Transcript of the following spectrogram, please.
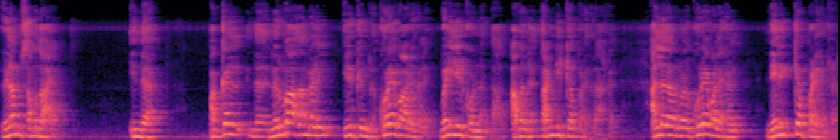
இளம் சமுதாயம் இந்த மக்கள் இந்த நிர்வாகங்களில் இருக்கின்ற குறைபாடுகளை வெளியில் கொண்டு வந்தால் அவர்கள் தண்டிக்கப்படுகிறார்கள். அல்லது அவர்கள் குறைவலைகள் நெருக்கப்படுகின்றன.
